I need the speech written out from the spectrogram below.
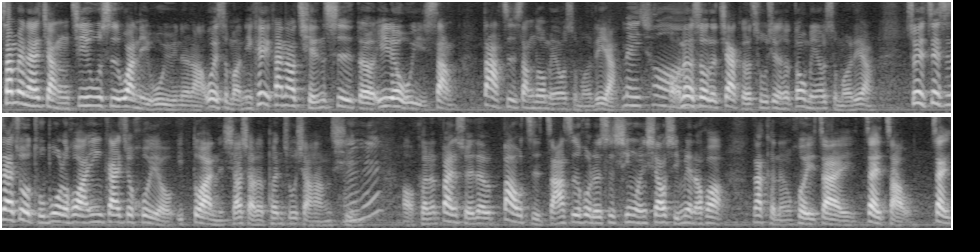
上面来讲几乎是万里无云的啦。为什么？你可以看到前次的一六五以上，大致上都没有什么量。没错，那个时候的价格出现的时候都没有什么量，所以这次在做突破的话，应该就会有一段小小的喷出小行情。哦，可能伴随着报纸、杂志或者是新闻消息面的话，那可能会再再找再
